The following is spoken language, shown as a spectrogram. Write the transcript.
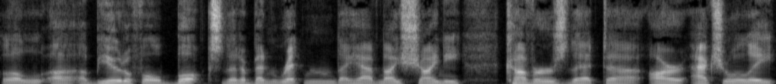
uh, beautiful books that have been written. They have nice, shiny covers that uh, are actually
